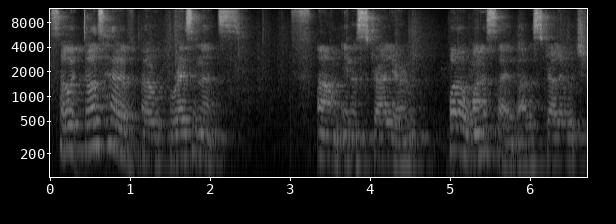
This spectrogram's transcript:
So it does have a resonance um, in Australia. And what I want to say about Australia, which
